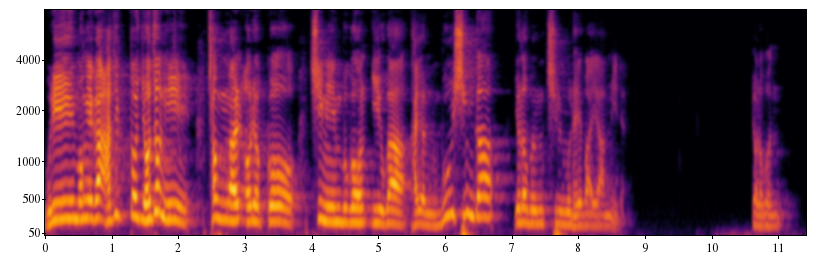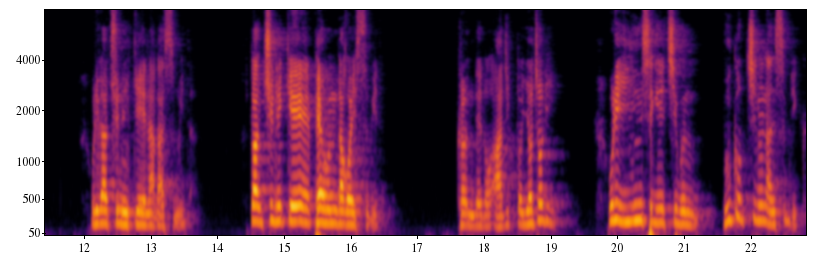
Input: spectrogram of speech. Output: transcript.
우리 멍해가 아직도 여전히 정말 어렵고 짐이 무거운 이유가 과연 무엇인가 여러분 질문해 봐야 합니다. 여러분, 우리가 주님께 나갔습니다. 또한 주님께 배운다고 했습니다. 그런데도 아직도 여전히 우리 인생의 짐은 무겁지는 않습니까?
